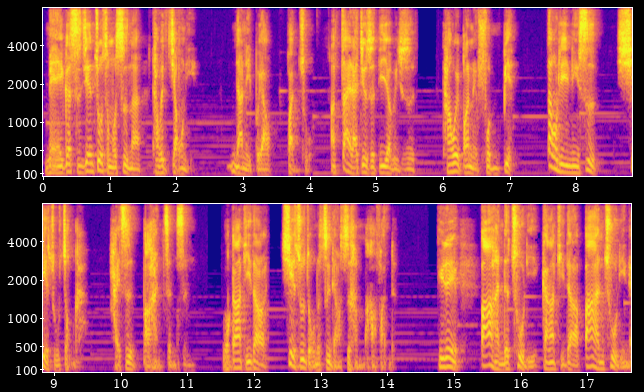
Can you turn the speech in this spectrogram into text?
每个时间做什么事呢？他会教你，让你不要犯错啊。再来就是第二个，就是他会帮你分辨到底你是蟹足肿啊，还是疤痕增生。我刚刚提到蟹足肿的治疗是很麻烦的，因为疤痕的处理，刚刚提到了疤痕处理呢，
